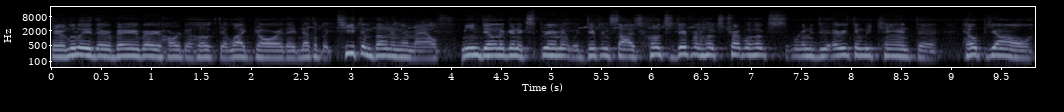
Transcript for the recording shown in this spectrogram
They're literally they're very very hard to hook. They're like gar. They have nothing but teeth and bone in their mouth. Me and Dylan are gonna experiment with different size hooks, different hooks, treble hooks. We're gonna do everything we can to help y'all.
